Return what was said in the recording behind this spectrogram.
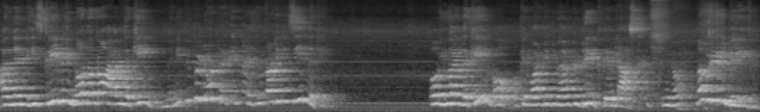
And then he's screaming, No, no, no, I am the king. Many people don't recognize, they've not even seen the king. Oh, you are the king? Oh, okay, what did you have to drink? They will ask. You know, nobody will believe him.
